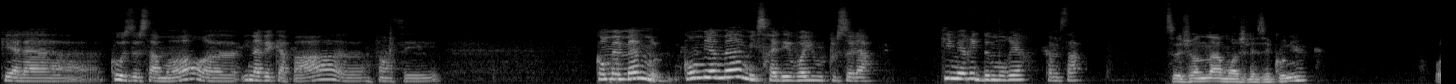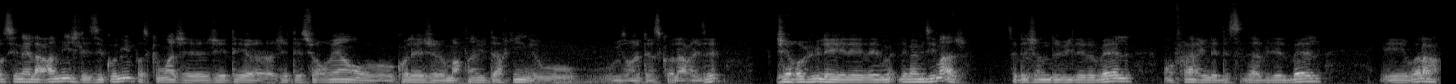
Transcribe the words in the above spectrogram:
qui est à la cause de sa mort. euh, il n'avait qu'à pas. euh, enfin, c'est. Combien même, combien même il serait des voyous, tout cela? Qui mérite de mourir comme ça? Ces jeunes-là, moi, je les ai connus. Au Ciné Laramie, je les ai connus parce que moi, j'ai été, euh, j'étais surveillant au, au collège Martin Luther King où, où ils ont été scolarisés. J'ai revu les, les- les- les mêmes images. C'est des jeunes de Villers-le-Bel. Mon frère, il est décédé à Villers-le-Bel. Et voilà.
